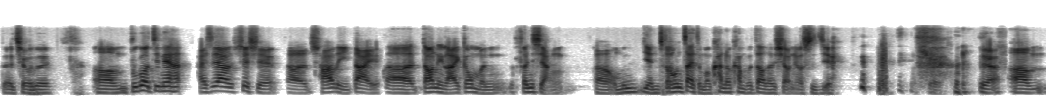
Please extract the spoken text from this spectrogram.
的球队，嗯，不过今天还是要谢谢呃查理带呃 Donny 来跟我们分享。呃，我们眼中再怎么看都看不到的小牛世界，是，对啊，嗯，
